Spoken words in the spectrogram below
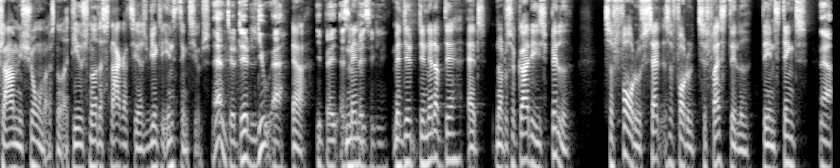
klare missioner og sådan noget. Og det er jo sådan noget, der snakker til os virkelig instinktivt. ja, det er jo det, liv er, Ja. i ba- altså Men, basically. men det, det er netop det, at når du så gør det i spillet, så får du, sat, så får du tilfredsstillet det instinkt, Ja,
